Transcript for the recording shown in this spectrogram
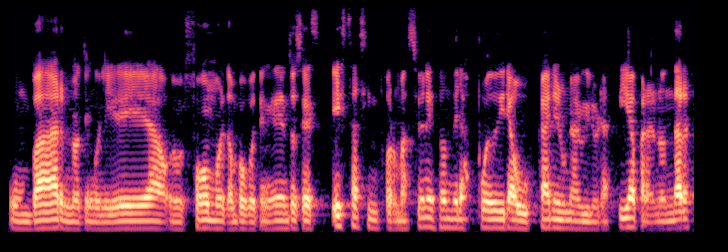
un bar, no tengo ni idea, o un FOMO, tampoco tengo idea. Entonces, estas informaciones, ¿dónde las puedo ir a buscar en una bibliografía para no andar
